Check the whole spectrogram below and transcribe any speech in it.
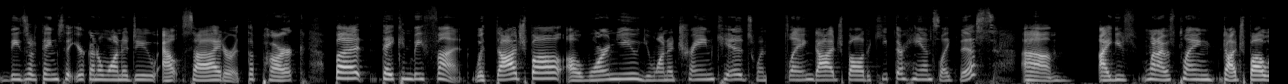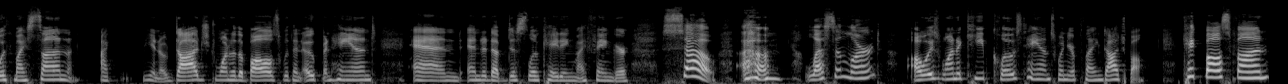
these are things that you're going to want to do outside or at the park, but they can be fun. With dodgeball, I'll warn you, you want to train kids when playing dodgeball to keep their hands like this. Um, I used when I was playing dodgeball with my son I you know, dodged one of the balls with an open hand and ended up dislocating my finger. So, um, lesson learned always want to keep closed hands when you're playing dodgeball. Kickball's fun,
